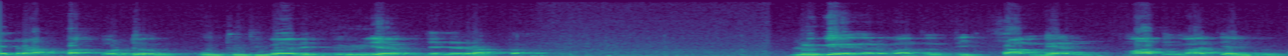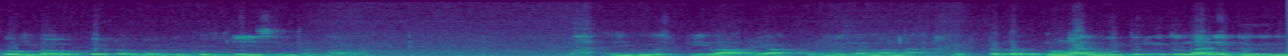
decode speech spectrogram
jadi rapat, pondok kudu diwaris duriya, jadi rapat. Lu kayak karena mantu, sampean mati-matian dukung bawa ketemu dukung kiai sing termawon. Wah, itu pilari agama zaman akhir. Tetap hitung-hitungan itu itu.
